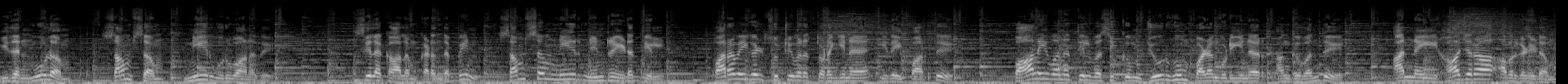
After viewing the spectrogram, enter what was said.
இதன் மூலம் சம்சம் நீர் உருவானது. சில காலம் கடந்த பின் சம்சம் நீர் நின்ற இடத்தில் பறவைகள் சுற்றி வரத் தொடங்கின இதை பார்த்து பாலைவனத்தில் வசிக்கும் ஜூர்ஹும் பழங்குடியினர் அங்கு வந்து அன்னை ஹாஜரா அவர்களிடம்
